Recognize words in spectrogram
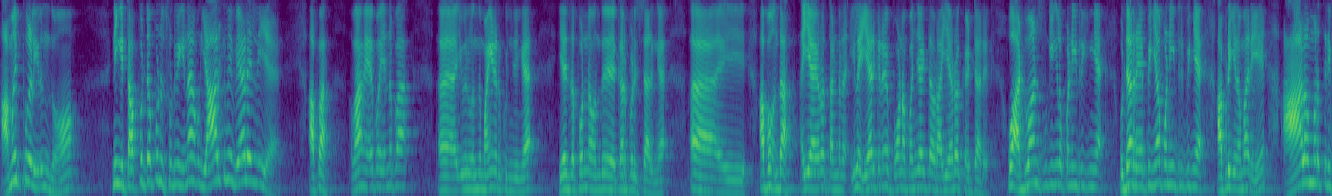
அமைப்புகள் இருந்தும். நீங்கள் டப்பு டப்புன்னு சுடுவீங்கன்னா அவங்க யாருக்குமே வேலை இல்லையே. அப்பா வாங்க ஏப்பா என்னப்பா? இவர் வந்து மைனர் குஞ்சுங்க. இந்த பொண்ணை வந்து கற்பழிச்சிட்டாருங்க. அப்போ வந்தா ஐயாயிரம் தண்டனை. இல்லை ஏற்கனவே போன பஞ்சாயத்து அவர் ஐயாயிரம் கேட்டார். ஓ அட்வான்ஸ் புக்கிங்கில் பண்ணிகிட்டு இருக்கீங்க விட்டா ரேப்பிங்காக பண்ணிகிட்டு இருப்பீங்க அப்படிங்கிற மாதிரி ஆலமரத்திரி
